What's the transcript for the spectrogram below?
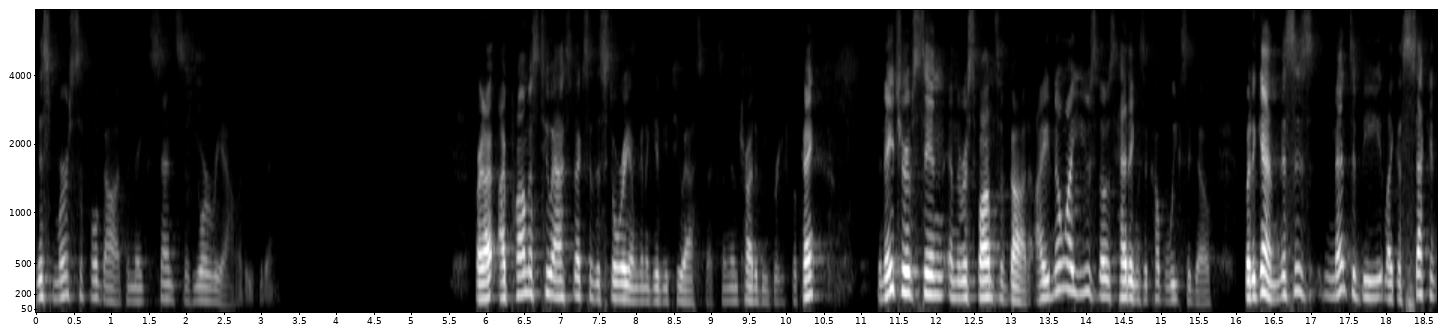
this merciful God to make sense of your reality today. All right, I, I promised two aspects of the story. I'm going to give you two aspects. I'm going to try to be brief, okay? The nature of sin and the response of God. I know I used those headings a couple weeks ago, but again, this is meant to be like a second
